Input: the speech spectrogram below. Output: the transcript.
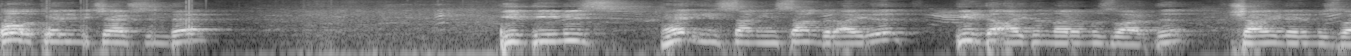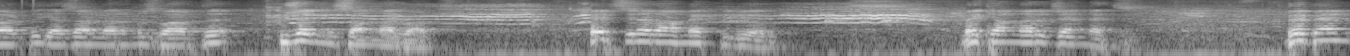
o otelin içerisinde bildiğimiz her insan insandır ayrı bir de aydınlarımız vardı, şairlerimiz vardı, yazarlarımız vardı, güzel insanlar vardı. Hepsine rahmet diliyorum. Mekanları cennet. Ve ben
